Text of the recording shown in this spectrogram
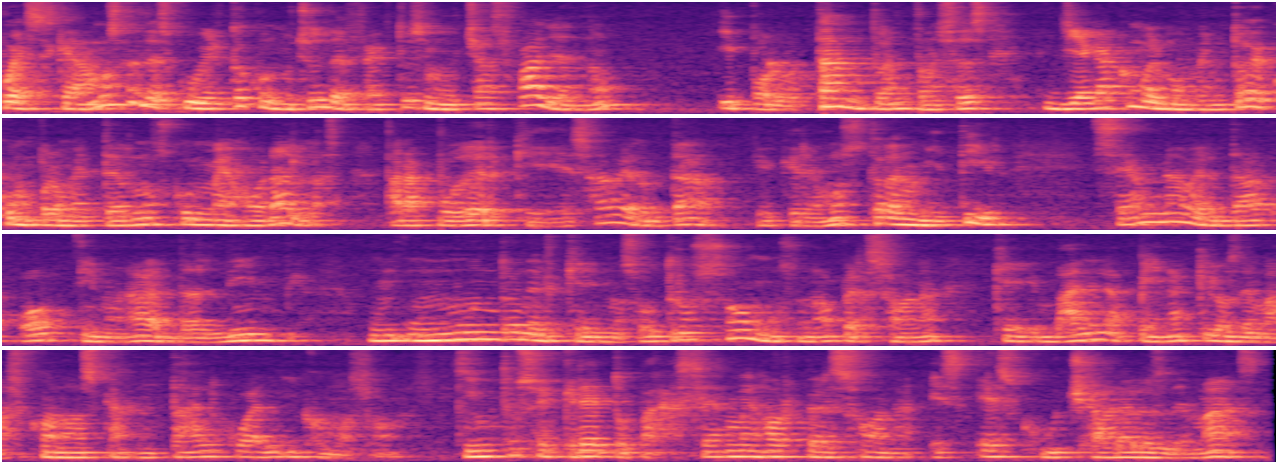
pues quedamos al descubierto con muchos defectos y muchas fallas, ¿no? Y por lo tanto, entonces llega como el momento de comprometernos con mejorarlas para poder que esa verdad que queremos transmitir sea una verdad óptima, una verdad limpia, un, mundo en el que nosotros somos una persona que vale la pena que los demás conozcan tal cual y como somos. Quinto secreto para ser mejor persona es escuchar a los demás.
